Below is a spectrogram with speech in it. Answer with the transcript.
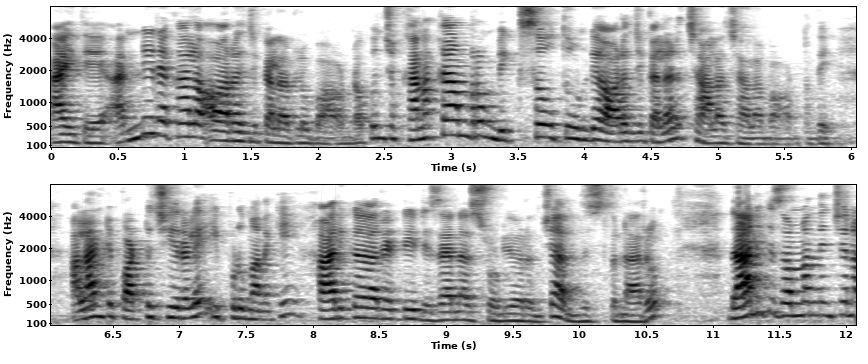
అయితే అన్ని రకాల ఆరెంజ్ కలర్లు బాగుంటాయి. కొంచెం కనకాంబరం మిక్స్ అవుతూ ఉండే ఆరెంజ్ కలర్ చాలా చాలా బాగుంటుంది. అలాంటి పట్టు చీరలే ఇప్పుడు మనకి హారికారెడ్డి డిజైనర్ స్టూడియో నుంచి అందిస్తున్నారు. దానికి సంబంధించిన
